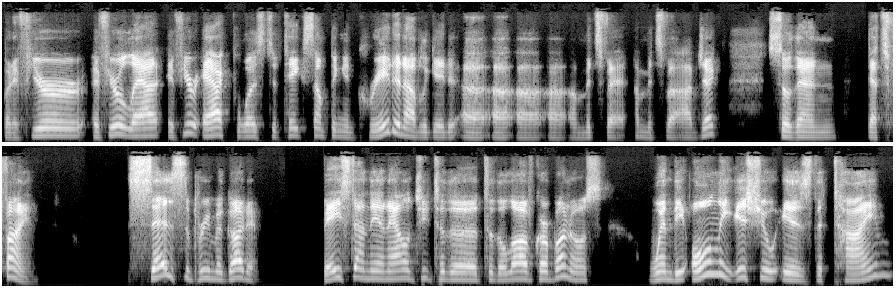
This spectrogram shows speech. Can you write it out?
But if your if your la- if your act was to take something and create an obligated uh, uh, uh, uh, a mitzvah a mitzvah object, so then that's fine. Says the Pri Megadim, based on the analogy to the to the law of korbanos, when the only issue is the time,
